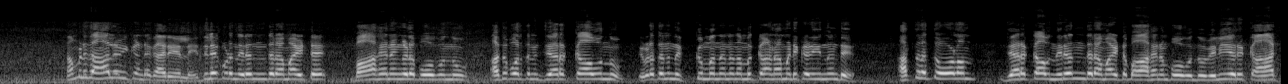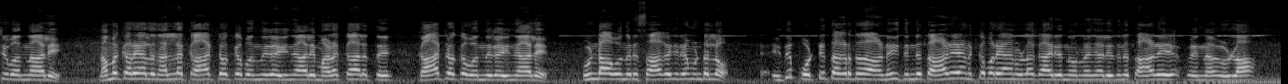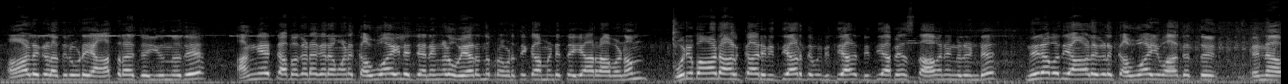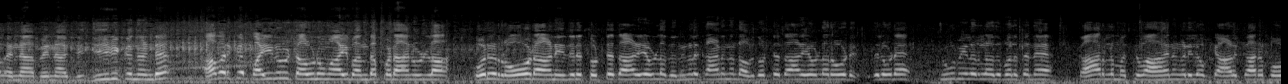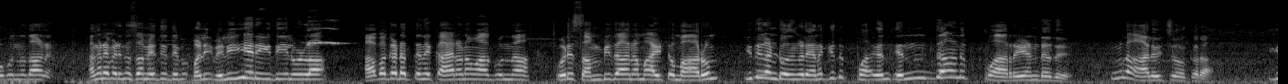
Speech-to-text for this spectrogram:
നമ്മളിത് ആലോചിക്കേണ്ട കാര്യമല്ലേ? ഇതിലെ കൂടെ നിരന്തരമായിട്ട് വാഹനങ്ങൾ പോകുന്നു അതുപോലെ തന്നെ ജെർക്കാവുന്നു ഇവിടെ തന്നെ നിൽക്കുമ്പോൾ തന്നെ നമുക്ക് കാണാൻ വേണ്ടി കഴിയുന്നുണ്ട്. അത്രത്തോളം ജെർക്കാവ് നിരന്തരമായിട്ട് വാഹനം പോകുന്നു. വലിയൊരു കാറ്റ് വന്നാൽ നമുക്കറിയാലോ നല്ല കാറ്റൊക്കെ വന്നു കഴിഞ്ഞാൽ മഴക്കാലത്ത് കാറ്റൊക്കെ വന്നു കഴിഞ്ഞാൽ ഉണ്ടാവുന്ന ഒരു സാഹചര്യമുണ്ടല്ലോ. ഇത് പൊട്ടിത്തകർന്നതാണ്. ഇതിന്റെ താഴെ എനിക്ക് പറയാനുള്ള കാര്യം എന്ന് പറഞ്ഞു കഴിഞ്ഞാൽ ഇതിന്റെ താഴെ ഉള്ള ആളുകൾ അതിലൂടെ യാത്ര ചെയ്യുന്നത് അങ്ങേറ്റ അപകടകരമാണ്. കൗവായിലെ ജനങ്ങൾ ഉയർന്ന് പ്രവർത്തിക്കാൻ വേണ്ടി തയ്യാറാവണം. ഒരുപാട് ആൾക്കാർ വിദ്യാർത്ഥി വിദ്യാ വിദ്യാഭ്യാസ സ്ഥാപനങ്ങളുണ്ട്. നിരവധി ആളുകൾ കൗവായി ഭാഗത്ത് പിന്നെ എന്നാ പിന്നെ ജീവിക്കുന്നുണ്ട്. അവർക്ക് പൈനൂർ ടൗണുമായി ബന്ധപ്പെടാനുള്ള ഒരു റോഡാണ് ഇതിന് തൊട്ട് താഴെയുള്ളത്. നിങ്ങൾ കാണുന്നുണ്ടാവും തൊട്ട് താഴെയുള്ള റോഡ്. ഇതിലൂടെ ടൂ വീലറിലും അതുപോലെ തന്നെ കാറിലും മറ്റു വാഹനങ്ങളിലൊക്കെ ആൾക്കാർ പോകുന്നതാണ്. അങ്ങനെ വരുന്ന സമയത്ത് വലിയ രീതിയിലുള്ള അപകടത്തിന് കാരണമാകുന്ന ഒരു സംവിധാനമായിട്ട് മാറും. ഇത് കണ്ടോ നിങ്ങൾ? എനിക്കിത് എന്താണ് പറയേണ്ടത്? നിങ്ങൾ ആലോചിച്ച് നോക്കറ.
